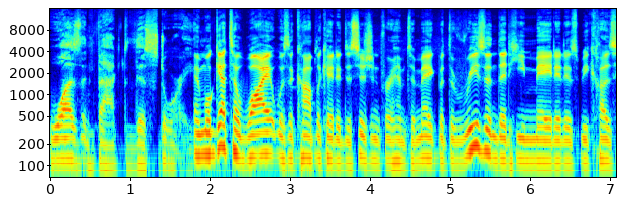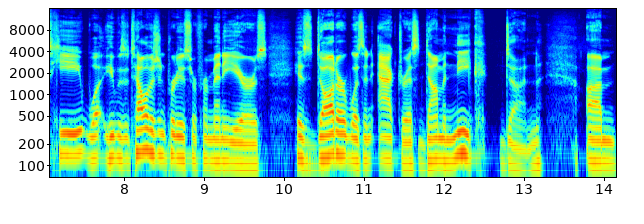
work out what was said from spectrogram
was in fact this story. And we'll get to why it was a complicated decision for him to make, but the reason that he made it is because he he was a television producer for many years. His daughter was an actress, Dominique Dunne. Um,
